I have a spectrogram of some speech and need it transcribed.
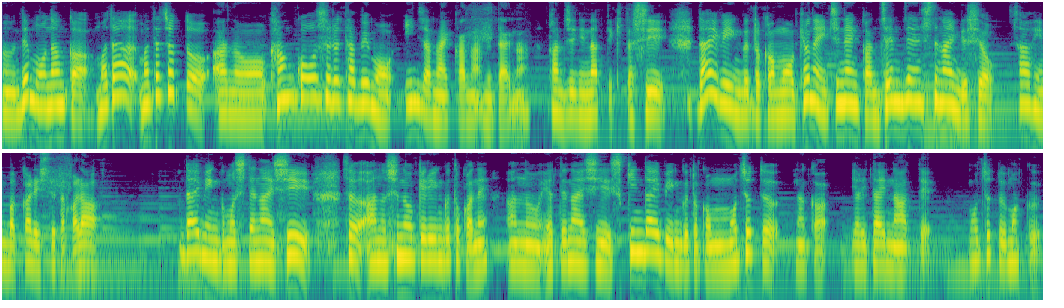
うん、でもなんかまたまたちょっとあの観光する旅もいいんじゃないかなみたいな感じになってきたしダイビングとかも去年1年間全然してないんですよ。サーフィンばっかりしてたから。ダイビングもしてないしそうあのシュノーケリングとかねあのやってないしスキンダイビングとかももうちょっとなんかやりたいなってもうちょっとうまく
